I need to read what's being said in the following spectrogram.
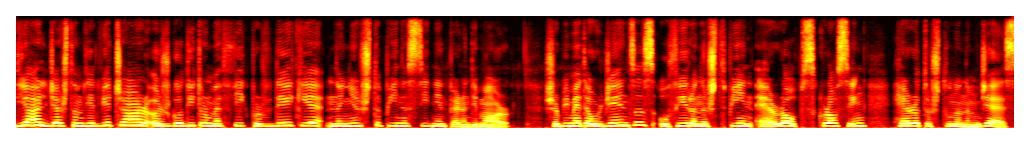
djalë gjashtëmbëdhjetë vjeçar është goditur me thikë për vdekje në një shtëpi në Sidnin Perëndimor. Shërbimet e urgjencës u thirrën në shtëpinë e Ropes Crossing herët të shtunën në mëngjes.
